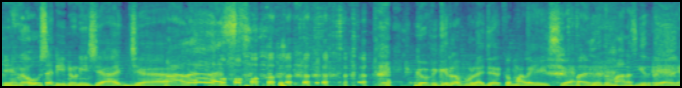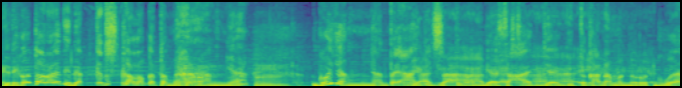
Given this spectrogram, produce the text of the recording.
Ya nggak usah di Indonesia aja Males. Gue pikir lo belajar ke Malaysia Malaysia tuh males gitu. Iya, iya. Jadi gue tuh orangnya tidak terus kalau ketemu orangnya, gue yang nyantai aja Biasa, gitu, kan, biasa, biasa. aja gitu. Iya, Karena iya. menurut gue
